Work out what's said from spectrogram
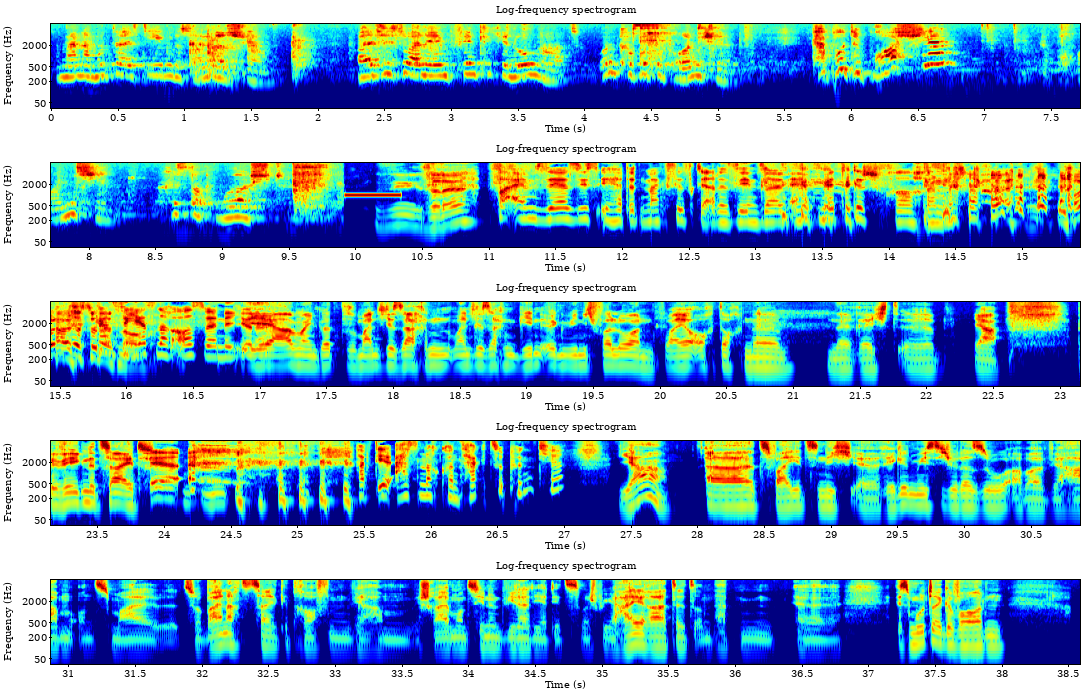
Bei meiner Mutter ist die eben besonders schlimm. Weil sie so eine empfindliche Lunge hat. Und kaputte Bronchien. Kaputte Bronchien? Bronchien. Ist doch wurscht. Süß, oder? Vor allem sehr süß, ihr hättet Max jetzt gerade sehen sollen. Er hat mitgesprochen. Konntest du das Kannst du noch? jetzt noch auswendig, oder? Ja, mein Gott, so manche Sachen, manche Sachen gehen irgendwie nicht verloren. War ja auch doch eine, eine recht, äh, ja, bewegende Zeit. Ja. Habt ihr, hast du noch Kontakt zu Pünktchen? Ja, äh, zwar jetzt nicht äh, regelmäßig oder so, aber wir haben uns mal zur Weihnachtszeit getroffen. Wir haben, wir schreiben uns hin und wieder. Die hat jetzt zum Beispiel geheiratet und hat, äh, ist Mutter geworden.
